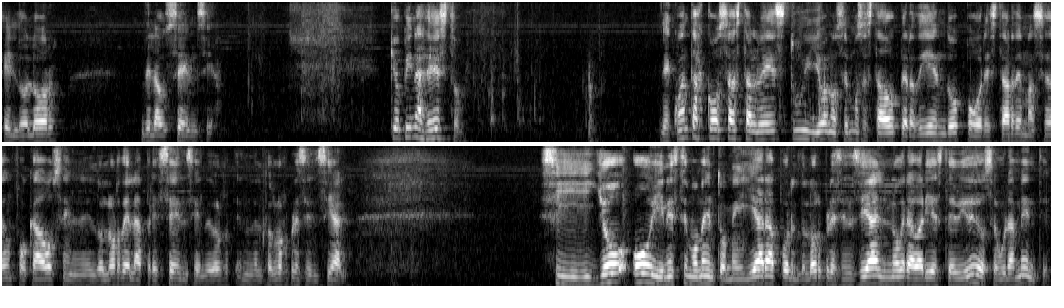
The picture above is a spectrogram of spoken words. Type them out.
el dolor de la ausencia. ¿Qué opinas de esto? ¿De cuántas cosas tal vez tú y yo nos hemos estado perdiendo por estar demasiado enfocados en el dolor de la presencia, en el dolor, presencial? Si yo hoy en este momento me guiara por el dolor presencial, no grabaría este video seguramente.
